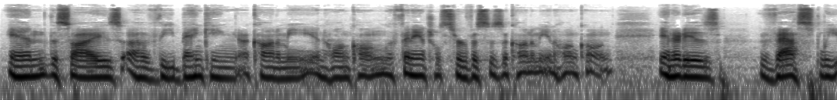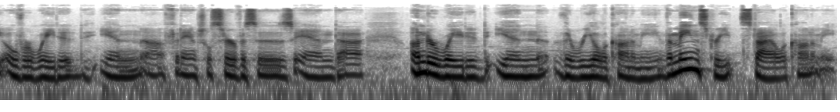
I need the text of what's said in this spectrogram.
and the size of the banking economy in Hong Kong, the financial services economy in Hong Kong. And it is vastly overweighted in uh, financial services and uh, underweighted in the real economy, the Main Street style economy.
